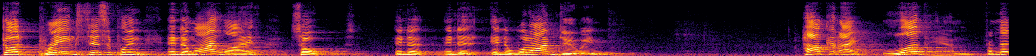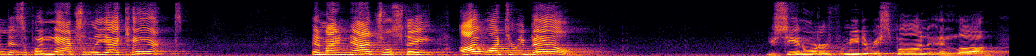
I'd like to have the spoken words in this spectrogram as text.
God brings discipline into my life, so into, into, into what I'm doing. How can I love Him from that discipline? Naturally, I can't. In my natural state, I want to rebel. You see, in order for me to respond in love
